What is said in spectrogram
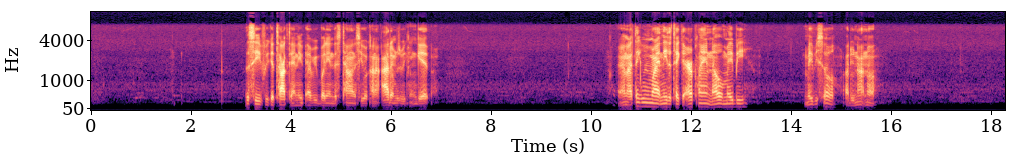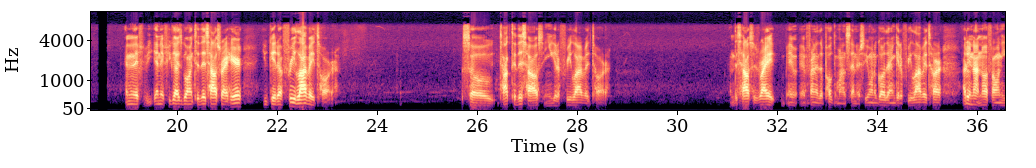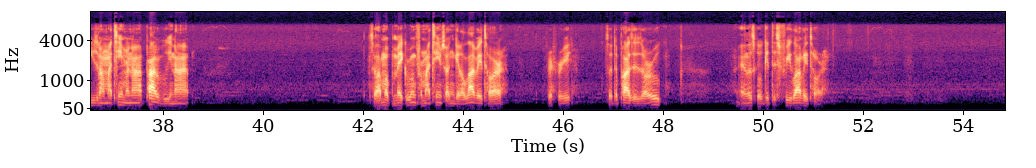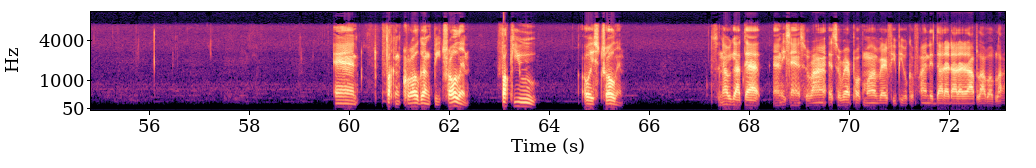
Let's see if we could talk to any everybody in this town and see what kind of items we can get. And I think we might need to take the airplane. No, maybe. Maybe so. I do not know. And if and if you guys go into this house right here, you get a free Larvitar. So talk to this house and you get a free Larvitar. And this house is right in, in front of the Pokemon Center, so you want to go there and get a free Larvitar. I do not know if I want to use it on my team or not. Probably not. So I'm going to make room for my team so I can get a Larvitar for free. So deposit Zaruk. And let's go get this free Larvitar. And fucking Croagunk be trolling. Fuck you. Always trolling. So now we got that. And he's saying it's a, it's a rare Pokemon. Very few people can find it. Da da da da da. Blah blah blah.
